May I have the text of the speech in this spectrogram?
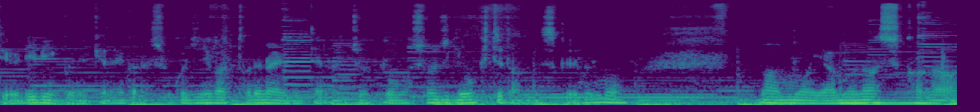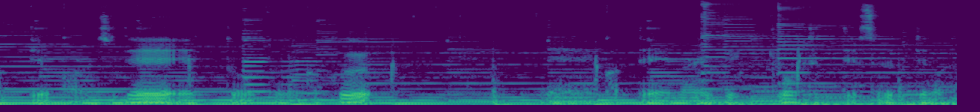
ていうリビングに行けないから食事が取れないみたいな状況も正直起きてたんですけれども、まあもうやむなしかなっていう感じで、えっと、とにかく、えー家庭内別居を徹底するっていうのをやっ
